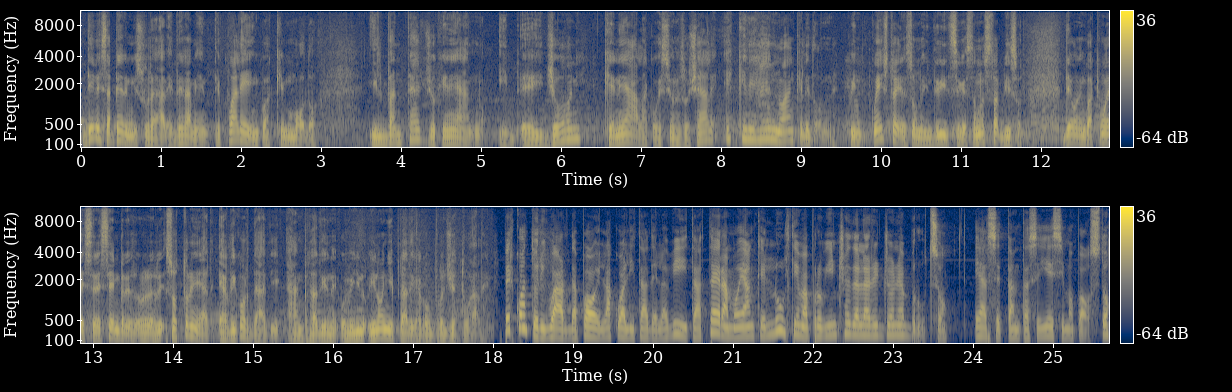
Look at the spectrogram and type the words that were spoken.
deve saper misurare veramente qual è in qualche modo il vantaggio che ne hanno i, eh, i giovani, che ne ha la coesione sociale e che ne hanno anche le donne. Quindi questi sono indirizzi che a nostro avviso devono in qualche modo essere sempre sottolineati e ricordati in ogni pratica progettuale. Per quanto riguarda poi la qualità della vita, Teramo è anche l'ultima provincia della regione Abruzzo è al 76 posto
